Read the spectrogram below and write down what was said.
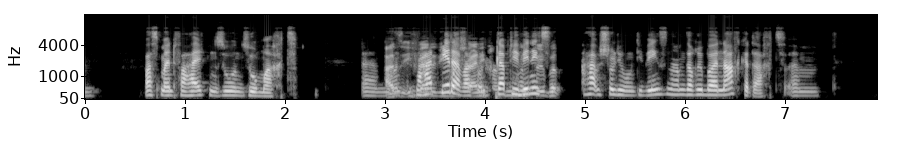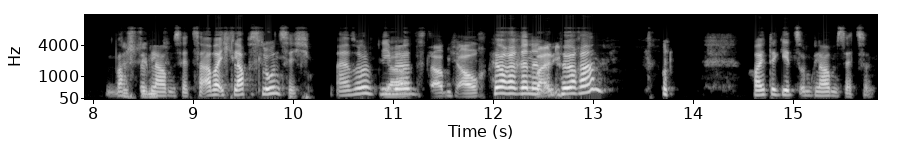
was mein Verhalten so und so macht. Ähm, also ich da hat jeder was. Und ich glaube, die wenigsten, ah, Entschuldigung, die wenigsten haben darüber nachgedacht, ähm, was für Glaubenssätze. Aber ich glaube, es lohnt sich. Also, liebe ja, Hörerinnen und Hörer, heute geht es um Glaubenssätze.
